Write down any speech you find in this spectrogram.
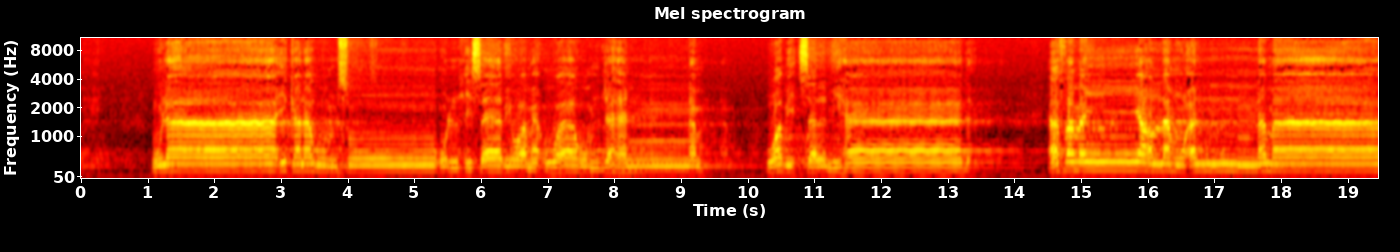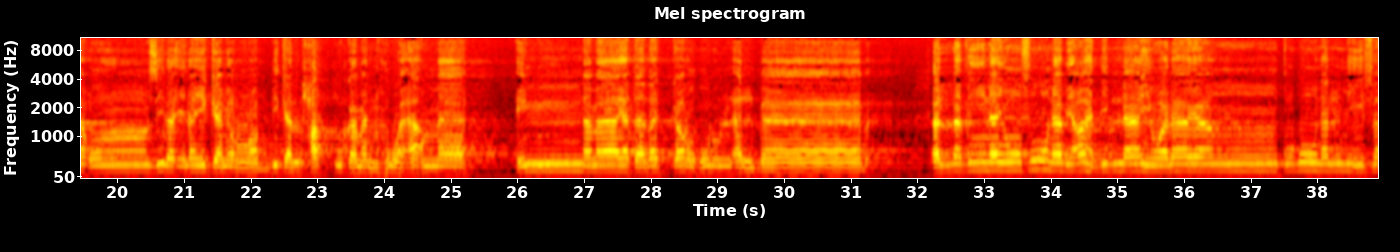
أُولَٰئِكَ لَهُمْ سُوءُ الْحِسَابِ وَمَأْوَاهُمْ جَهَنَّمُ ۖ وَبِئْسَ الْمِهَادُ. أَفَمَن يَعْلَمُ أَنَّمَا أُنزِلَ إِلَيْكَ مِن رَّبِّكَ الْحَقُّ كَمَنْ هُوَ أَعْمَىٰ إِنَّمَا يَتَذَكَّرُ أُولُو الْأَلْبَابِ الَّذِينَ يُوفُونَ بِعَهْدِ اللَّهِ وَلَا يَنقُضُونَ الْمِيثَاقَ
